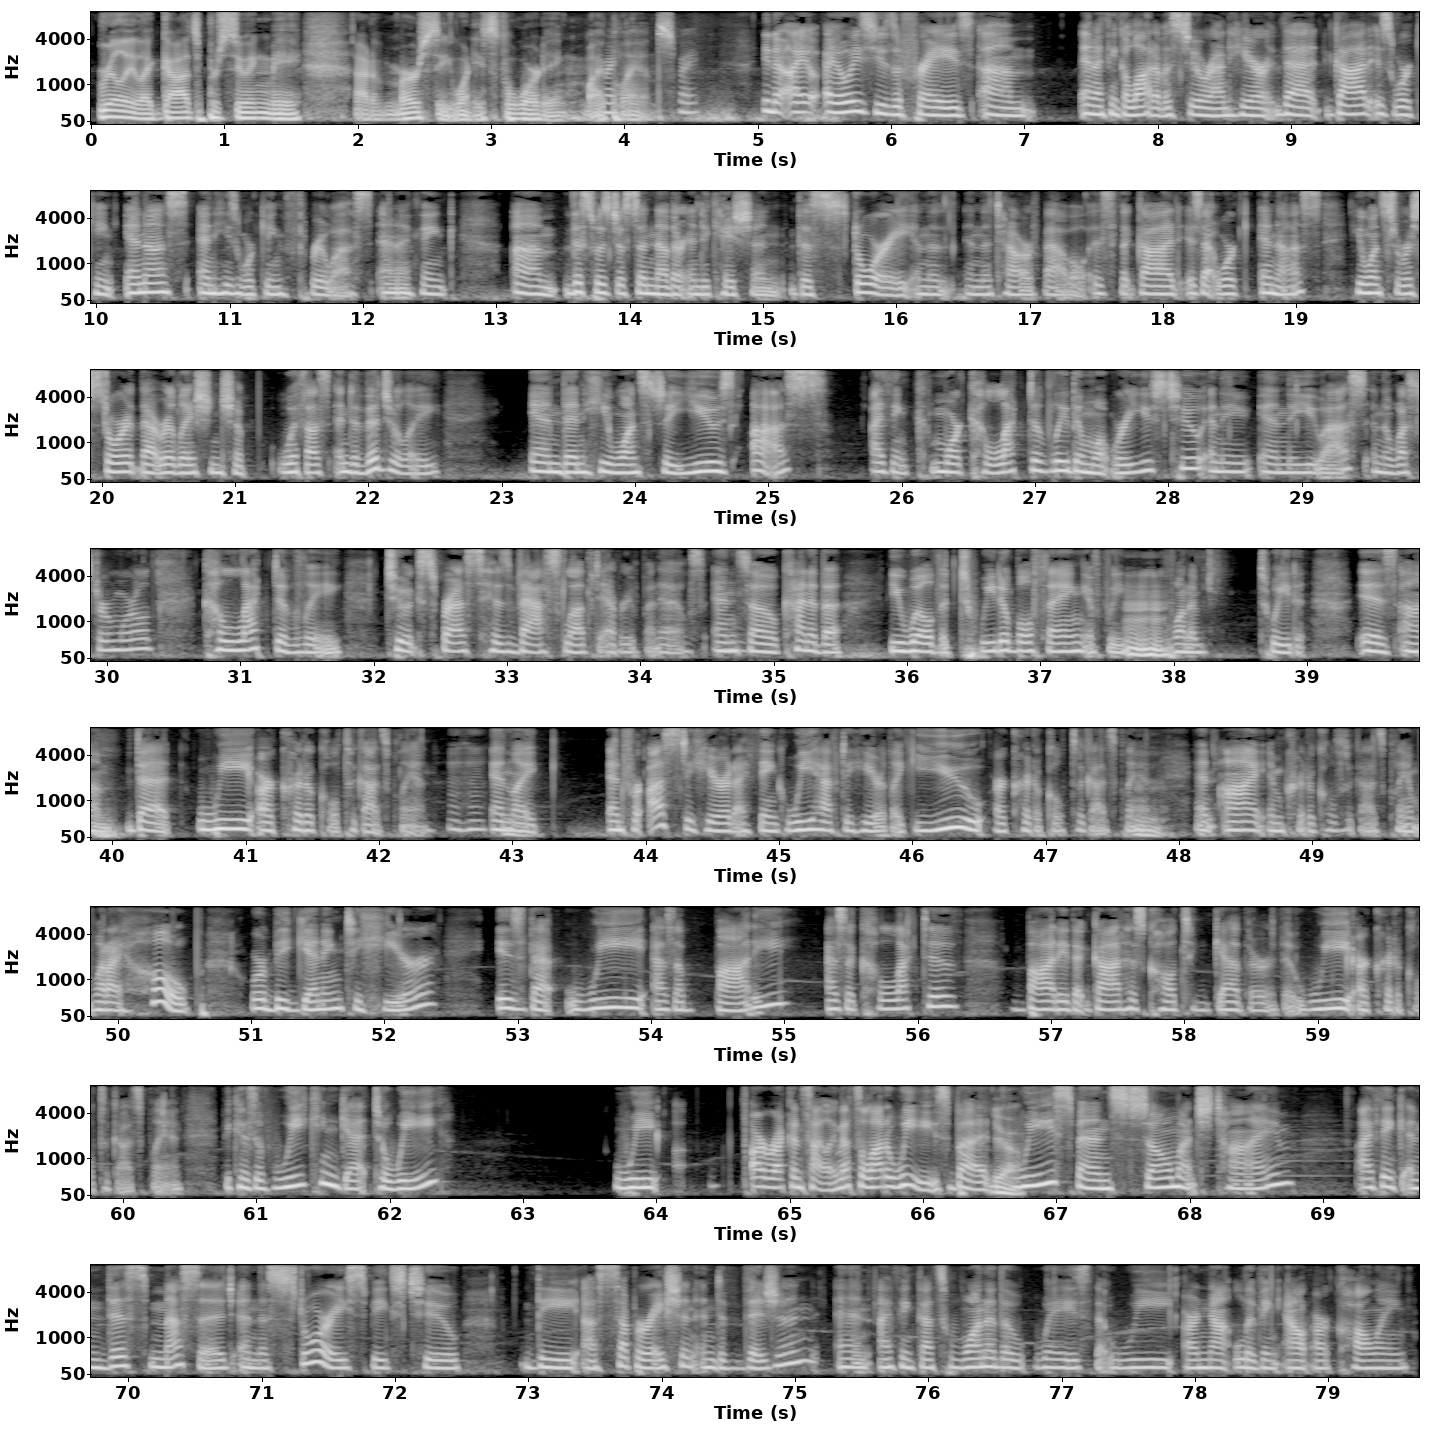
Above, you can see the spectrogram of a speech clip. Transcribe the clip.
really like God's pursuing me out of mercy when he's thwarting my Right. plans. Right. You know, I, I always use a phrase, um, and I think a lot of us do around here, that God is working in us and he's working through us. And I think um, this was just another indication, this story in the in the Tower of Babel is that God is at work in us. He wants to restore that relationship with us individually, and then he wants to use us I think more collectively than what we're used to in the in the US in the western world collectively to express his vast love to everybody else. And so kind of the if you will the tweetable thing if we mm-hmm. want to tweet it is um, that we are critical to God's plan. Mm-hmm. And mm-hmm. like and for us to hear it, I think we have to hear like you are critical to God's plan and I am critical to God's plan. What I hope we're beginning to hear is that we as a body, as a collective body that God has called together, that we are critical to God's plan. Because if we can get to we, we are reconciling. That's a lot of we's, but Yeah. we spend so much time. I think, and this message and this story speaks to the uh, separation and division. And I think that's one of the ways that we are not living out our calling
